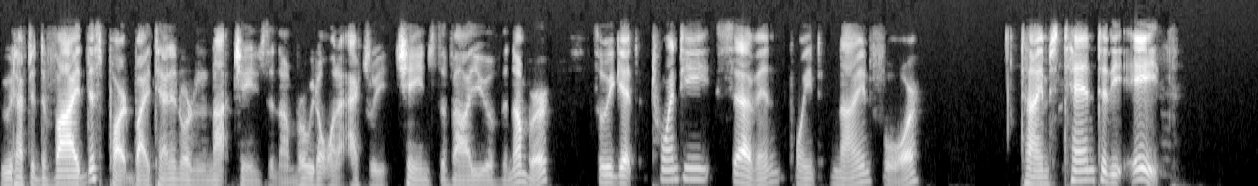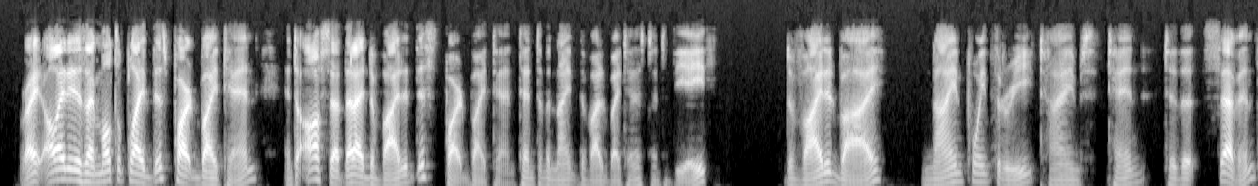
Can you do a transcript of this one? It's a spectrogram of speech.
we would have to divide this part by 10 in order to not change the number. We don't want to actually change the value of the number. So we get 27.94 times 10 to the 8th. Right? All I did is I multiplied this part by 10, and to offset that, I divided this part by 10. 10 to the 9th divided by 10 is 10 to the 8th, divided by 9.3 times 10 to the 7th.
